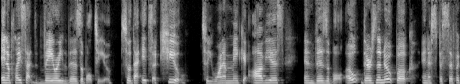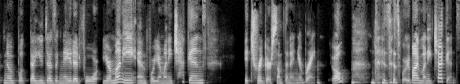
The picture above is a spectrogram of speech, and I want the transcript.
in a place that's very visible to you so that it's a cue. So you want to make it obvious invisible. Oh, there's the notebook in a specific notebook that you designated for your money and for your money check ins. It triggers something in your brain. Oh, this is where my money check ins.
